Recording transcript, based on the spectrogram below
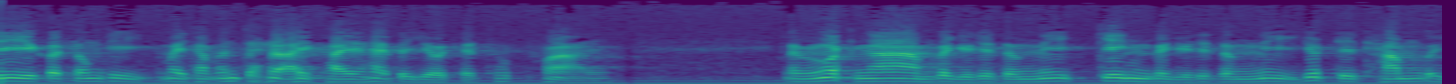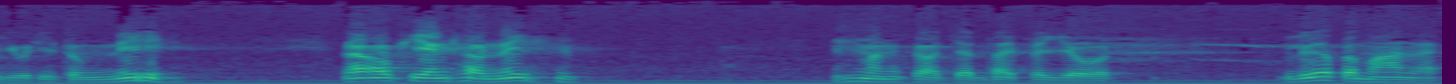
ดีก็ตรงที่ไม่ทำอันตรายใครให้ประโยชน์กับทุกฝ่าย แล้วงดงามก็อยู่ที่ตรงนี้ จริงก็อยู่ที่ตรงนี้ ยุติธรรมก็อยู่ที่ตรงนี้เราเอาเพียงเท่านี้ มันก็จะได้ประโยชน์เหลือประมาณแหละ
